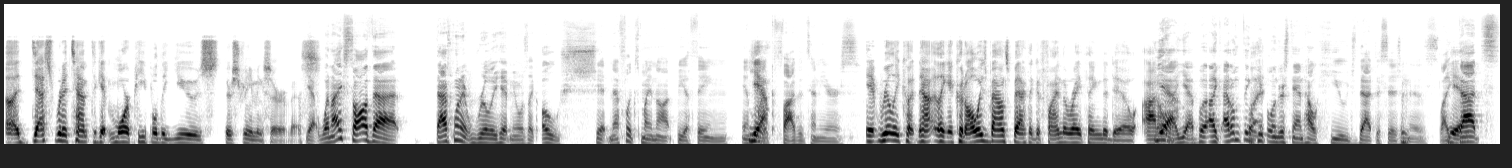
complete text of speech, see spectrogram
a desperate attempt to get more people to use their streaming service. yeah. When I saw that, that's when it really hit me. I was like, oh shit, Netflix might not be a thing in Yeah. like five to ten years. It really could. Now, like it could always bounce back. They could find the right thing to do. I don't Yeah, know. yeah, but like I don't think But- people understand how huge that decision mm, is. Like Yeah. that's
